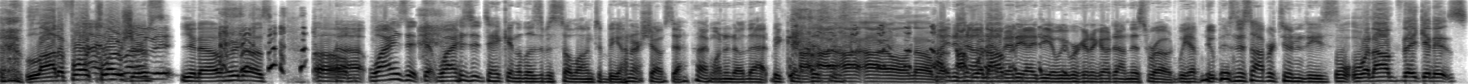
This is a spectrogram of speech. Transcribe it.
A lot of foreclosures. You know, who knows? Um, uh, why is it? Why is it taking Elizabeth so long to be on our show, Seth? I want to know that because this I, is. I, I, I don't know. I did not have I'm, any idea we were going to go down this road. We have new business opportunities. what I'm thinking is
